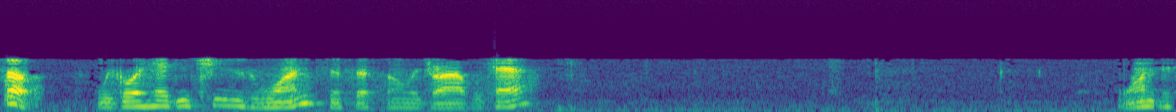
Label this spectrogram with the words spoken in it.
So, we go ahead and choose one since that's the only drive we have. One is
